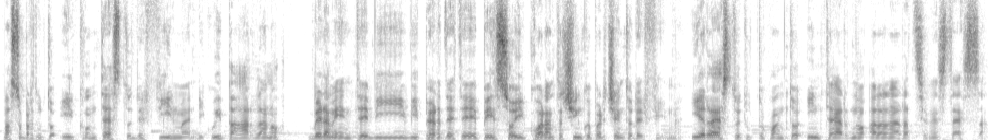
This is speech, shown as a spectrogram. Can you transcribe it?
ma soprattutto il contesto del film di cui parlano, veramente vi, vi, perdete, penso, il 45% del film. Il resto è tutto quanto interno alla narrazione stessa.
